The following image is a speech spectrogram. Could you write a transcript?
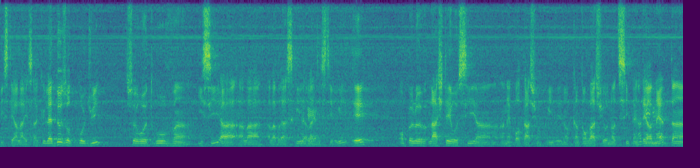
listé à la SAQ. Les deux autres produits se retrouvent euh, ici à, à la, à la brasserie, à la distillerie, et on peut l'acheter aussi en, en importation privée. Donc quand on va sur notre site internet, euh,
